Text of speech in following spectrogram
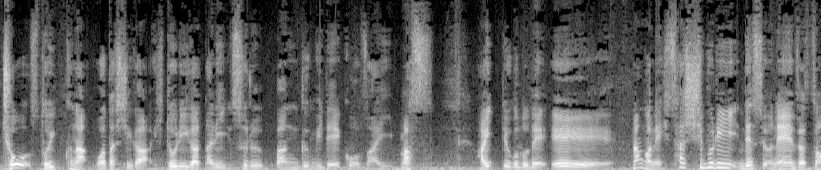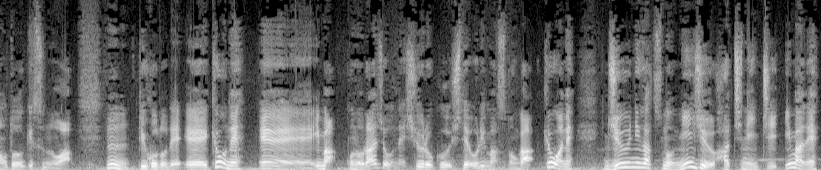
超ストイックな私が一人語りする番組でございます。はい。ということで、えー、なんかね、久しぶりですよね。雑談をお届けするのは。うん。ということで、えー、今日ね、えー、今、このラジオをね、収録しておりますのが、今日はね、12月の28日、今ね、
